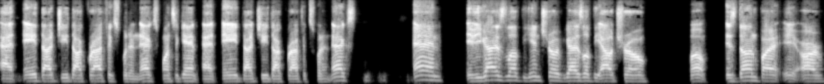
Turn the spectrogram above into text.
at a.g.graphics with an X. Once again, at a.g.graphics with an X. And if you guys love the intro, if you guys love the outro, well, it's done by a, our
